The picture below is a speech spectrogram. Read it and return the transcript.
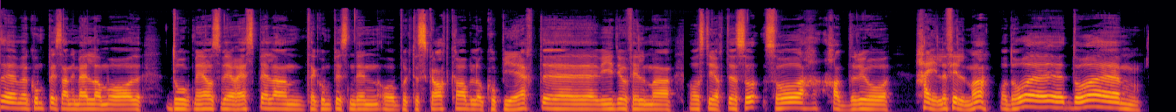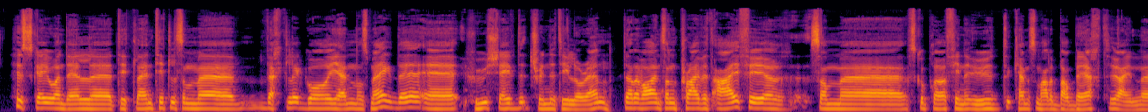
eh, med kompisene imellom og drog med oss VHS-spilleren til kompisen din og brukte skartkabel og kopierte eh, videofilmer og styrte, så, så hadde du jo hele filmer. Og da, eh, da husker jeg jo en del eh, titler. En tittel som eh, virkelig går igjen hos meg, det er Who Shaved Trinity Lorraine. Der det var en sånn Private Eye-fyr som eh, skulle prøve å finne ut hvem som hadde barbert hun ene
